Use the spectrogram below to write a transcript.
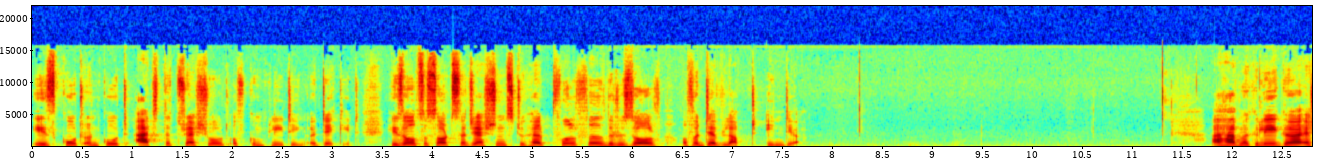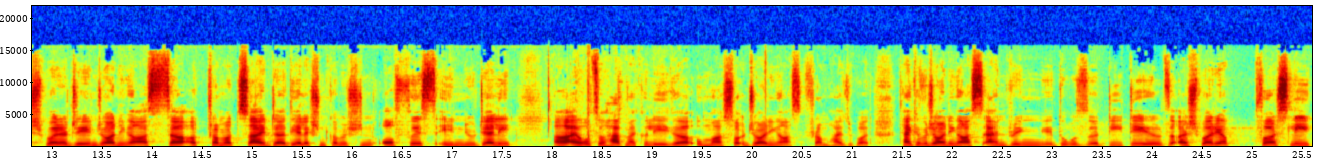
is quote unquote at the threshold of completing a decade. He's also sought suggestions to help fulfill the resolve of a developed India. I have my colleague uh, Aishwarya Jain joining us uh, from outside uh, the Election Commission office in New Delhi. Uh, I also have my colleague uh, Uma so joining us from Hyderabad. Thank you for joining us and bringing those uh, details. Aishwarya, firstly,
